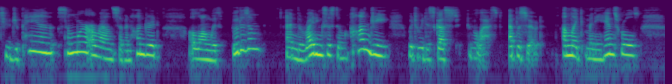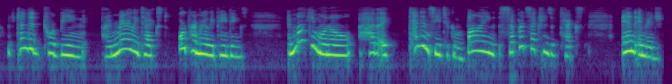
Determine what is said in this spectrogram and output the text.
to Japan somewhere around 700, along with Buddhism and the writing system kanji, which we discussed in the last episode. Unlike many hand scrolls, which tended toward being primarily text or primarily paintings, emakimono had a tendency to combine separate sections of text and image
